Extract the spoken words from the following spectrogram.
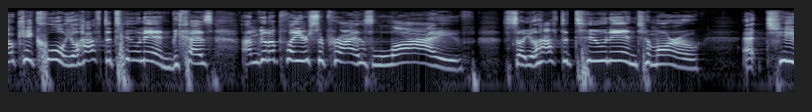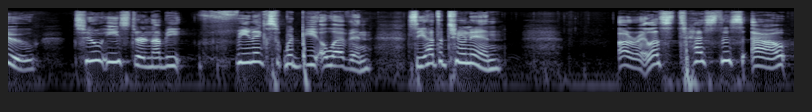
Okay, cool. You'll have to tune in because I'm going to play your surprise live. So you'll have to tune in tomorrow at 2, 2 Eastern. That'd be Phoenix would be 11. So you have to tune in. All right, let's test this out.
